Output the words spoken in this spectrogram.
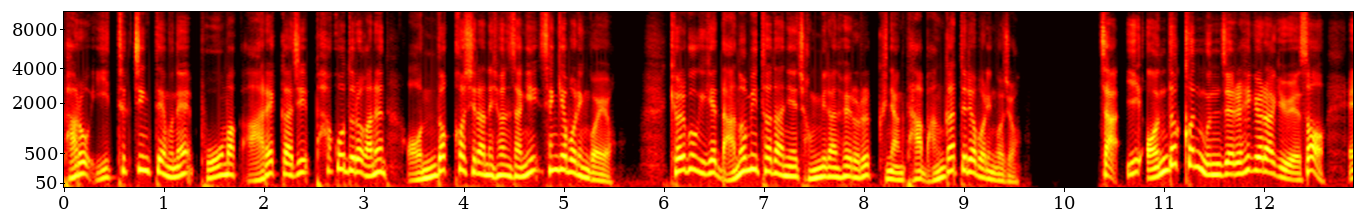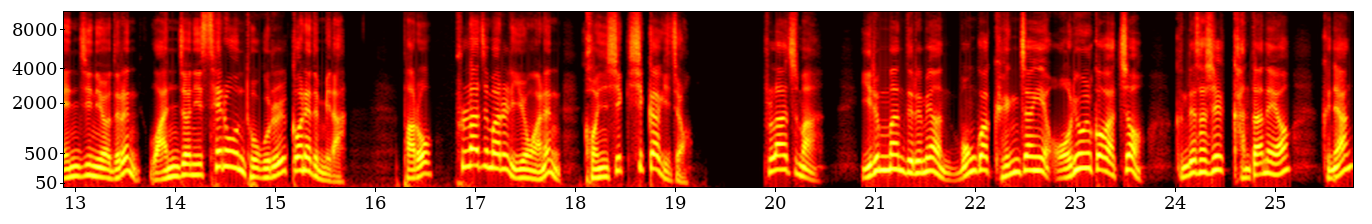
바로 이 특징 때문에 보호막 아래까지 파고 들어가는 언더컷이라는 현상이 생겨버린 거예요. 결국 이게 나노미터 단위의 정밀한 회로를 그냥 다 망가뜨려 버린 거죠. 자, 이 언더컷 문제를 해결하기 위해서 엔지니어들은 완전히 새로운 도구를 꺼내듭니다. 바로 플라즈마를 이용하는 건식 식각이죠. 플라즈마. 이름만 들으면 뭔가 굉장히 어려울 것 같죠? 근데 사실 간단해요. 그냥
